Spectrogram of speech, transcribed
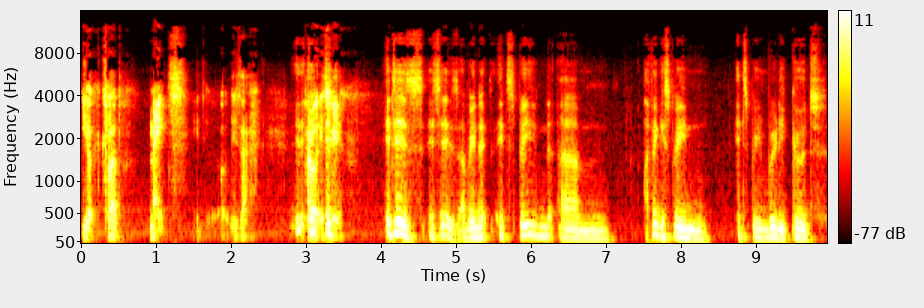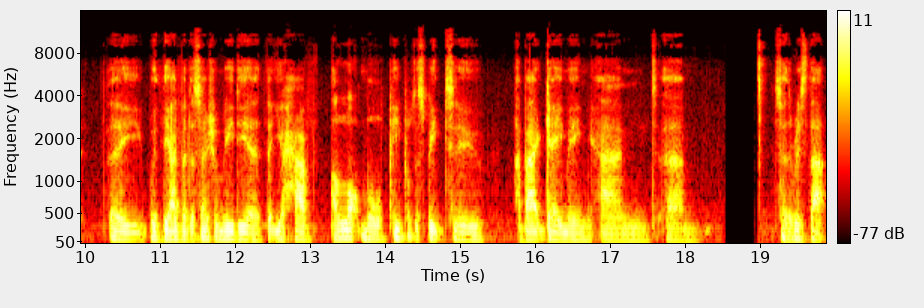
your club mates? Is that how it, it is for you? It is. It is. I mean, it, has been. Um, I think it's been. It's been really good. The with the advent of social media, that you have a lot more people to speak to about gaming, and um, so there is that.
